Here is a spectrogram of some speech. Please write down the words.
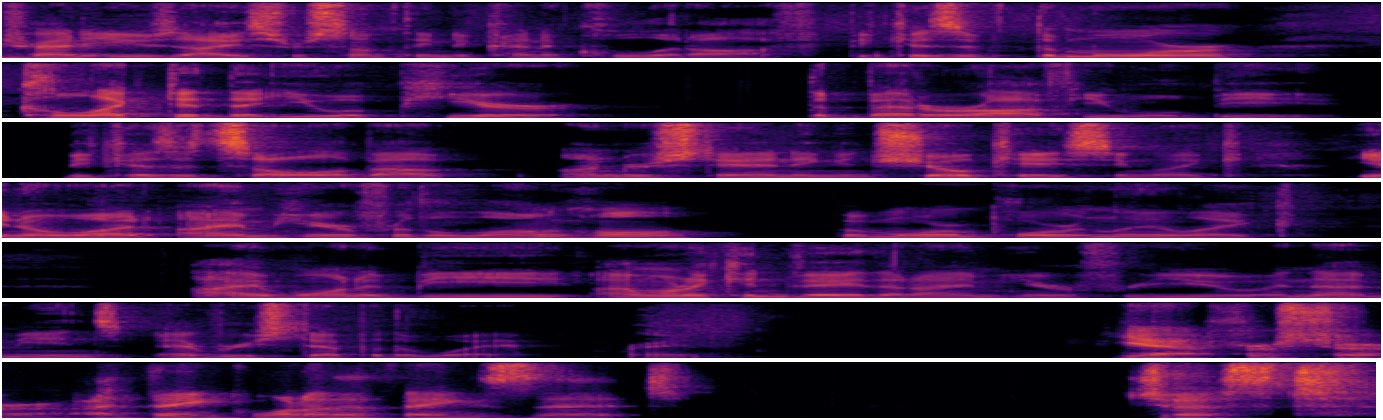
try to use ice or something to kind of cool it off. Because if the more collected that you appear the better off you will be. Because it's all about understanding and showcasing like you know what? I'm here for the long haul but more importantly like i want to be i want to convey that i'm here for you and that means every step of the way right? Yeah for sure. I think one of the things that just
